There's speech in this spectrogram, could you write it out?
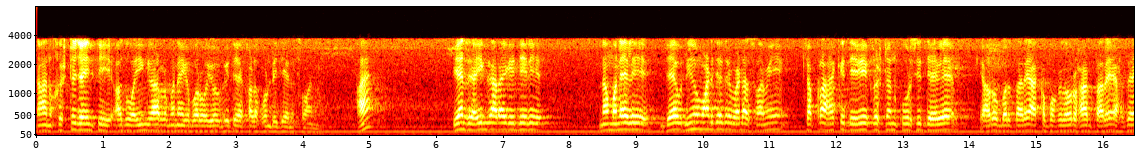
ನಾನು ಕೃಷ್ಣ ಜಯಂತಿ, ಅದು ಅಯ್ಯಂಗಾರರ ಮನೆಗೆ ಬರೋ ಯೋಗ್ಯತೆ ಕಳ್ಕೊಂಡಿದ್ದೇನೆ ಸ್ವಾಮಿ. ಆ? ಏನ್ರಿ ಅಹಿಂಗಾರ ಆಗಿದ್ದೀರಿ? ನಮ್ಮ ಮನೆಯಲ್ಲಿ ದೇವ್, ನೀವು ಮಾಡಿದ್ರೆ ಬೇಡ ಸ್ವಾಮಿ. ಚಪ್ರ ಹಾಕಿದ್ದೀವಿ, ಕೃಷ್ಣನ್ ಕೂರಿಸಿದ್ದೇವೆ. ಯಾರೋ ಬರ್ತಾರೆ, ಅಕ್ಕಪಕ್ಕದವರು ಹಾಡ್ತಾರೆ ಹಸೆ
